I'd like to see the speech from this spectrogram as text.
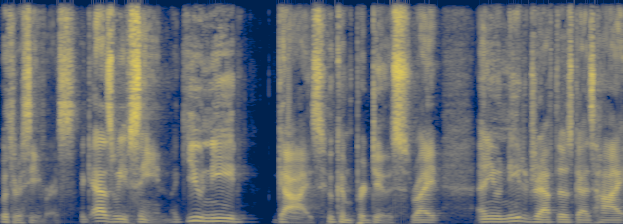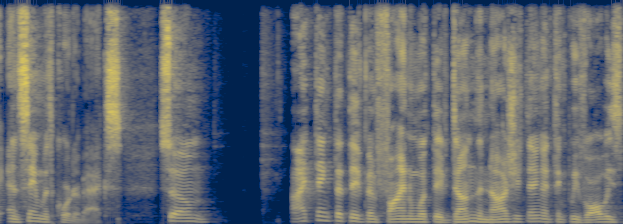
with receivers, like as we've seen. Like you need guys who can produce, right? And you need to draft those guys high. And same with quarterbacks. So I think that they've been fine in what they've done. The Najee thing, I think we've always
